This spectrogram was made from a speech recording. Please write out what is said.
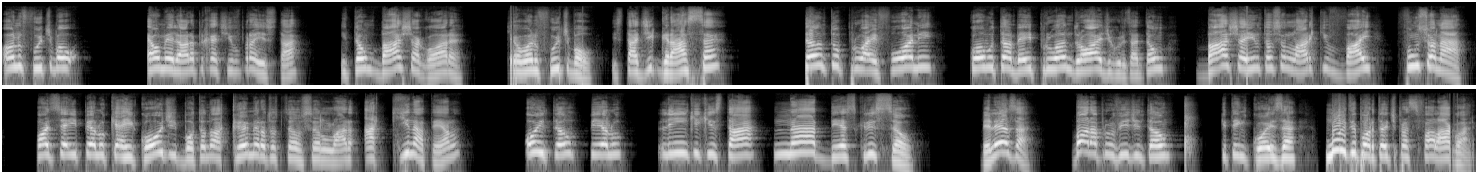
A OneFootball é o melhor aplicativo para isso, tá? Então baixa agora, que é o OneFootball está de graça, tanto para o iPhone como também para o Android, gurizada. Então, baixa aí no teu celular que vai funcionar. Pode ser aí pelo QR Code, botando a câmera do teu celular aqui na tela, ou então pelo link que está na descrição. Beleza? Bora pro vídeo então, que tem coisa muito importante para se falar agora.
